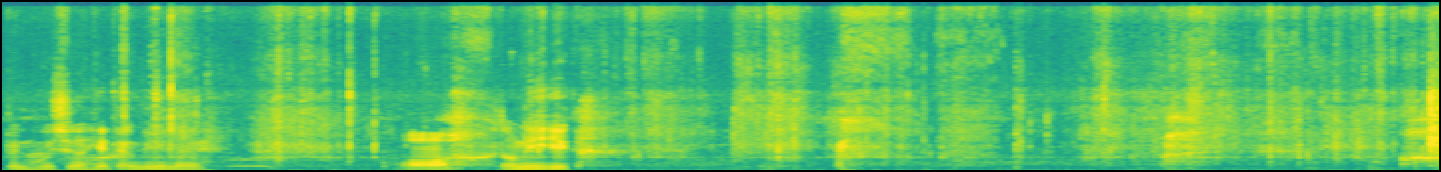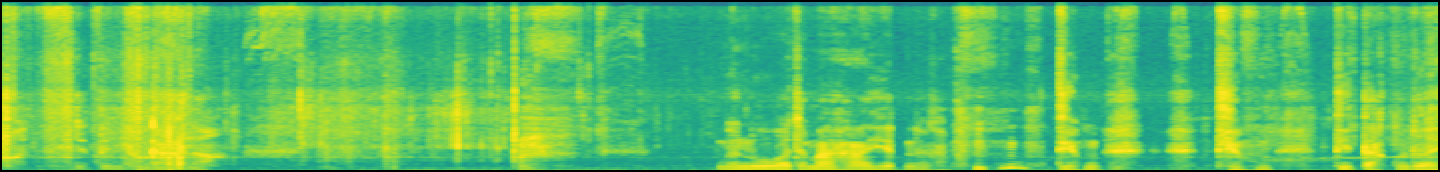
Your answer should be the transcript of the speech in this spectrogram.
เป็นหัวเชื้อเห็ดอย่างดีเลยโอ้ตรงนี้อีก จะเต็มทั้ง กร้าแล้วเหมือนรู้ว่าจะมาหาเห็ดนะครับ เตรียมเตรียมที่ตักมาด้วย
